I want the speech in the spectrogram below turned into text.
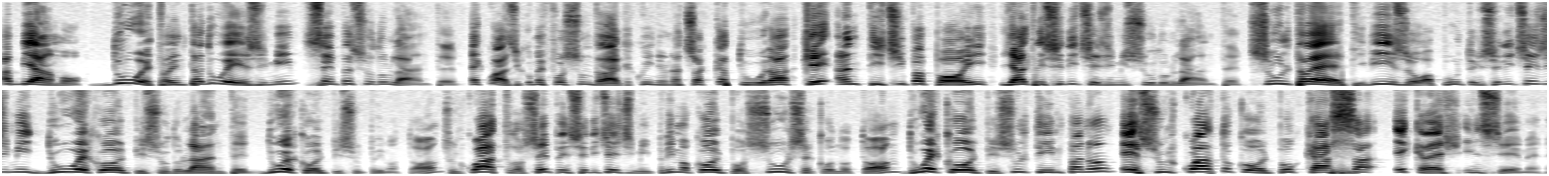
abbiamo due trentaduesimi sempre sul rullante. È quasi come fosse un drag, quindi una ciaccatura che anticipa poi gli altri sedicesimi sul rullante. Sul 3 diviso appunto in sedicesimi, due colpi sul rullante, due colpi sul primo tom. Sul 4 sempre in sedicesimi, primo colpo sul secondo tom, due colpi sul timpano e sul quarto colpo cassa e crash insieme.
